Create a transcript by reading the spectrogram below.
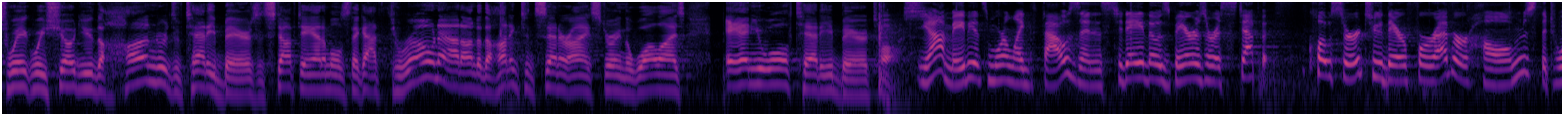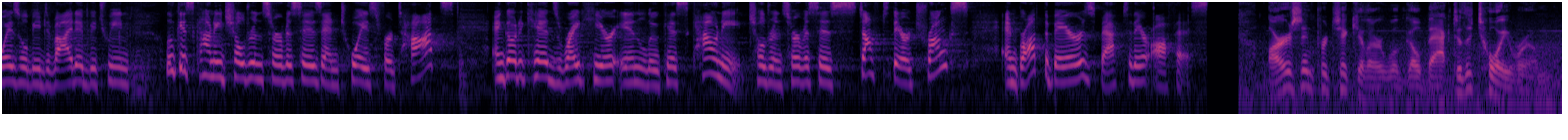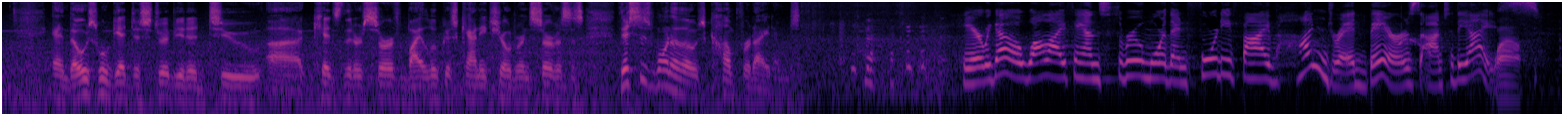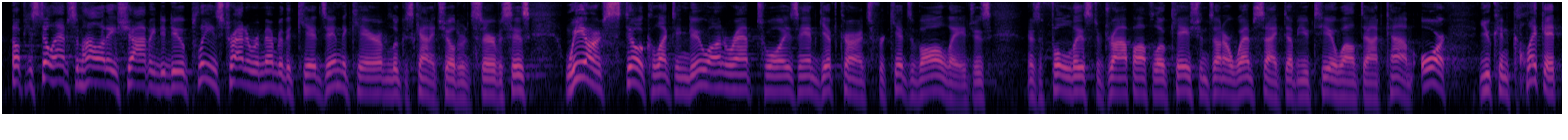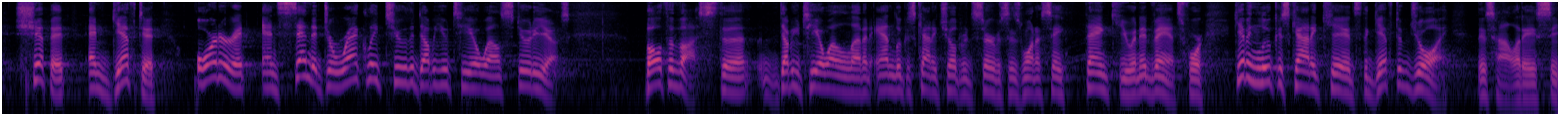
Last week, we showed you the hundreds of teddy bears and stuffed animals that got thrown out onto the Huntington Center ice during the Walleyes annual teddy bear toss. Yeah, maybe it's more like thousands. Today, those bears are a step closer to their forever homes. The toys will be divided between Lucas County Children's Services and Toys for Tots and go to kids right here in Lucas County. Children's Services stuffed their trunks and brought the bears back to their office. Ours in particular will go back to the toy room, and those will get distributed to uh, kids that are served by Lucas County Children's Services. This is one of those comfort items. Here we go. Walleye fans threw more than 4,500 bears onto the ice. Wow. Well, if you still have some holiday shopping to do, please try to remember the kids in the care of Lucas County Children's Services. We are still collecting new unwrapped toys and gift cards for kids of all ages. There's a full list of drop-off locations on our website, WTOL.com, or you can click it, ship it, and gift it, order it, and send it directly to the WTOL studios. Both of us, the WTOL 11 and Lucas County Children's Services, want to say thank you in advance for giving Lucas County kids the gift of joy this holiday season.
